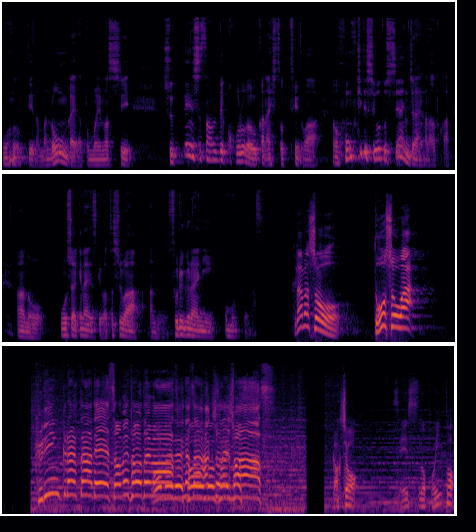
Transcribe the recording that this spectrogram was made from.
ものっていうのは、まあ、論外だと思いますし、出店者さんで心が動かない人っていうのは、本気で仕事してないんじゃないかなとか、あの、申し訳ないですけど、私は、あの、それぐらいに思ってます。クラマ賞銅賞はクリーンクラフターですおめでとうございます。おめでとうございます。皆さん拍手お願いします。学長。選出のポイント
